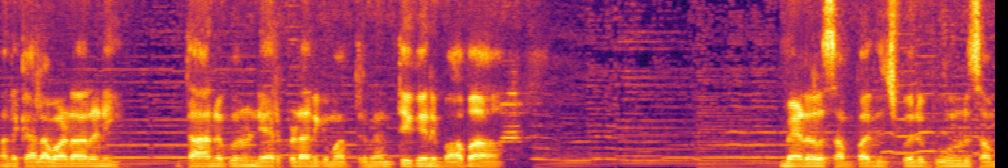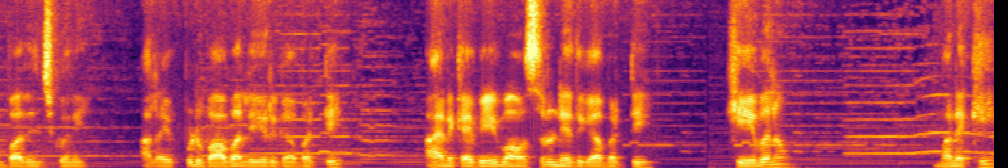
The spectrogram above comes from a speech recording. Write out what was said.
మనకు అలవాడాలని దానగుణం నేర్పడానికి మాత్రమే. అంతేగాని బాబా మేడలు సంపాదించుకొని భూములు సంపాదించుకొని అలా ఎప్పుడు బాబా లేరు కాబట్టి ఆయనకి అవేం అవసరం లేదు కాబట్టి కేవలం మనకి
